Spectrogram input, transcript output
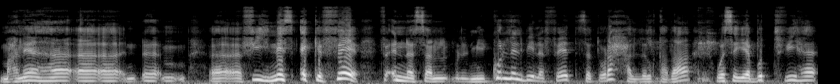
معناها آه، فيه ناس أكفاء فإن كل الملفات سترحل للقضاء وسيبت فيها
